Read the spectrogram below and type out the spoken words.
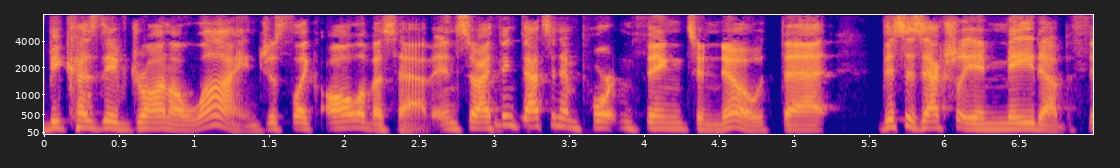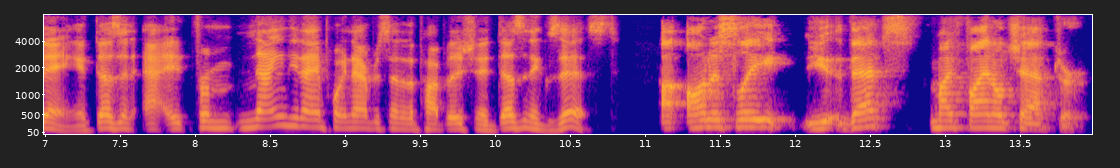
because they've drawn a line, just like all of us have. And so I think that's an important thing to note that this is actually a made up thing. It doesn't, it, from 99.9% of the population, it doesn't exist. Uh, honestly, you, that's my final chapter.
